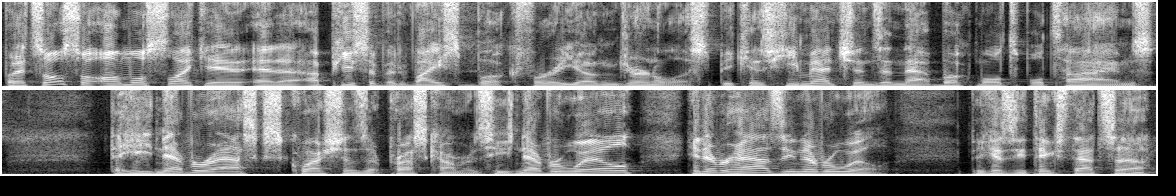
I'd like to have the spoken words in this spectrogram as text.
But it's also almost like a, a piece of advice book for a young journalist because he mentions in that book multiple times that he never asks questions at press conferences. He never will. He never has. He never will because he thinks that's a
